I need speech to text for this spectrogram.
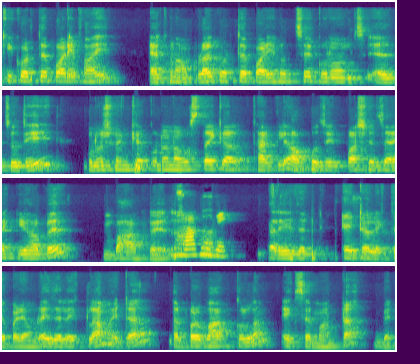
কি করতে পারি ভাই? এখন আমরা করতে পারি হচ্ছে গুণন যদি কোনো সংখ্যা গুণন অবস্থায় থাকলে অপোজিট পাশে যায় কি হবে? ভাগ হয়ে যাবে। তাহলে এই যে এটা লিখতে পারি আমরা এই যে লিখলাম এটা তারপর ভাগ করলাম এক্সের মানটা বের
